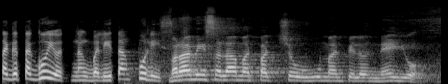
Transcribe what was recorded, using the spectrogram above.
tagataguyod ng Balitang Pulis. Maraming salamat Pacho Woman Piloneo.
